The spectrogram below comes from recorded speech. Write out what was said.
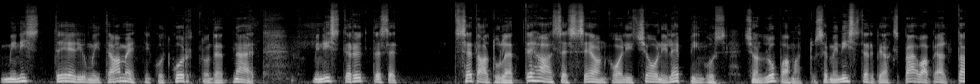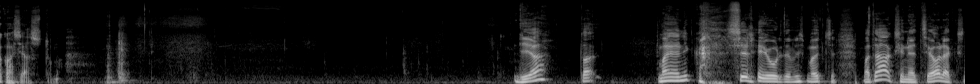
ministeeriumide ametnikud kurtnud, et näed, minister ütles, et seda tuleb teha, sest see on koalitsioonilepingus, see on lubamatu, see minister peaks päevapealt tagasi astuma. jah ma jään ikka selle juurde, mis ma ütlesin, ma tahaksin, et see oleks,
